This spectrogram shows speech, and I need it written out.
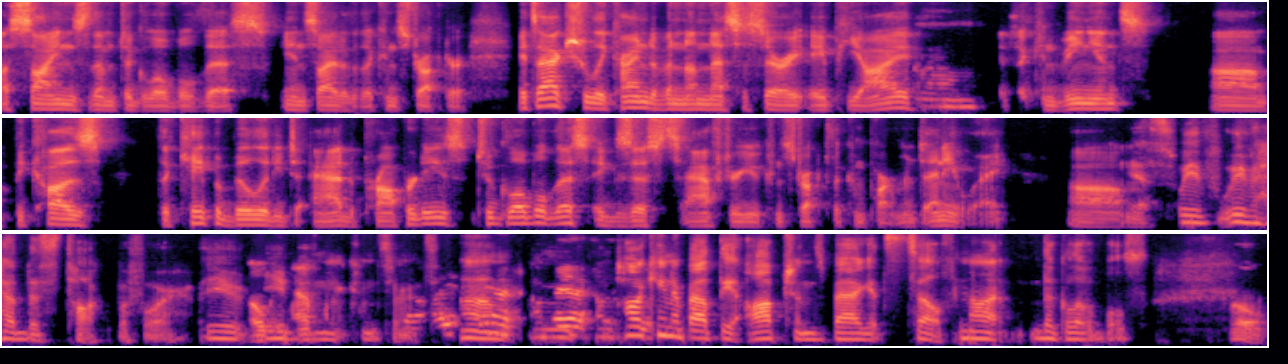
assigns them to global this inside of the constructor. It's actually kind of an unnecessary API Um, it's a convenience um, because the capability to add properties to global this exists after you construct the compartment anyway. Um, yes, we've we've had this talk before. You Oh, you have? have my concerns. I- I Um, actually- I'm, I I'm talking about the options bag itself, not the globals. Oh,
